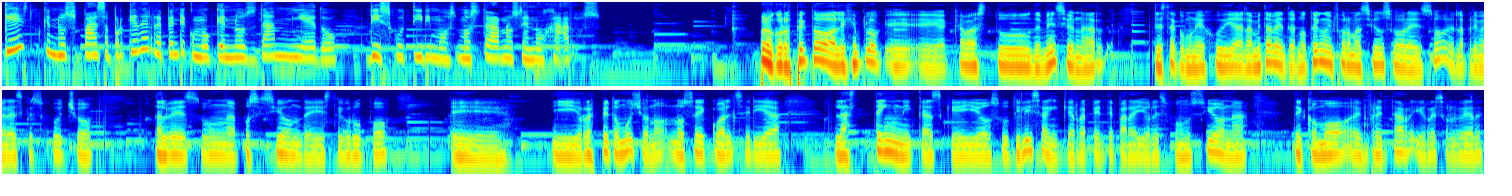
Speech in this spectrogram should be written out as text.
¿qué es lo que nos pasa? ¿Por qué de repente como que nos da miedo discutir y mostrarnos enojados? Bueno, con respecto al ejemplo que eh, acabas tú de mencionar de esta comunidad judía, lamentablemente no tengo información sobre eso. Es la primera vez que escucho tal vez una posición de este grupo eh, y respeto mucho, ¿no? No sé cuál sería las técnicas que ellos utilizan y que de repente para ellos les funciona de cómo enfrentar y resolver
